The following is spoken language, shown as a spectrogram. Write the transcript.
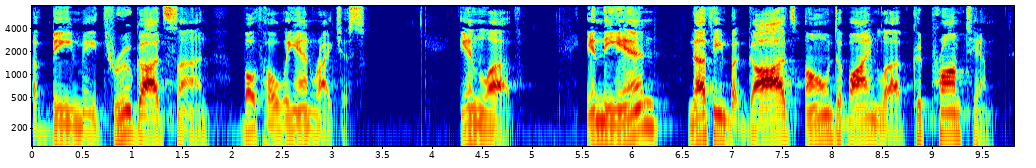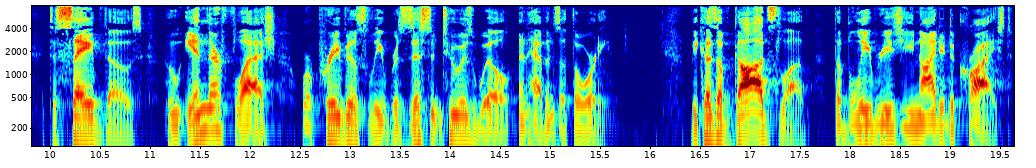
of being made through God's Son, both holy and righteous. In love. In the end, nothing but God's own divine love could prompt him to save those who in their flesh were previously resistant to his will and heaven's authority. Because of God's love, the believer is united to Christ,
